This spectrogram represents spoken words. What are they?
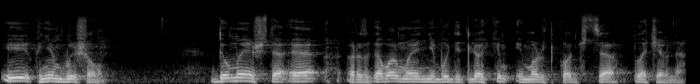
и к ним вышел – думая, что э, разговор мой не будет легким и может кончиться плачевно.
